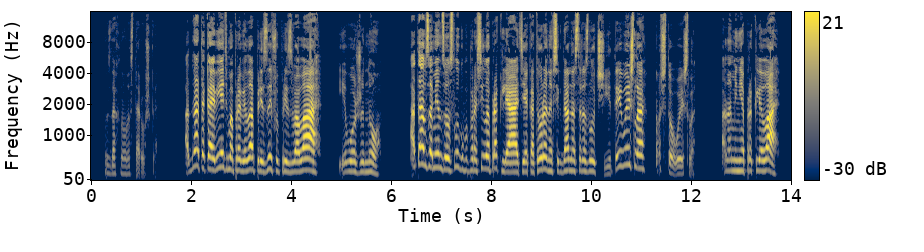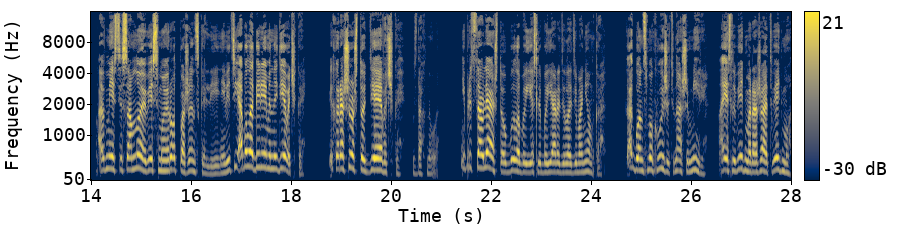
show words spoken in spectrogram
— вздохнула старушка. «Одна такая ведьма провела призыв и призвала его жену. А та взамен за услугу попросила проклятие, которое навсегда нас разлучит. И вышло... Что вышло? Она меня прокляла, а вместе со мной весь мой род по женской линии, ведь я была беременной девочкой. И хорошо, что девочкой, вздохнула. Не представляю, что было бы, если бы я родила демонёнка. Как бы он смог выжить в нашем мире? А если ведьма рожает ведьму,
